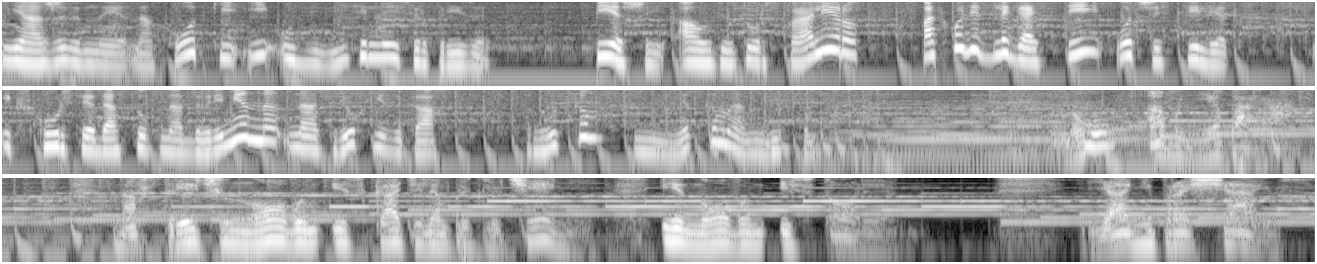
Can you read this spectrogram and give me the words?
неожиданные находки и удивительные сюрпризы. Пеший аудиотур с Фролеру подходит для гостей от 6 лет. Экскурсия доступна одновременно на трех языках – русском, немецком и английском. Ну, а мне пора. Навстречу новым искателям приключений и новым историям. Я не прощаюсь.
